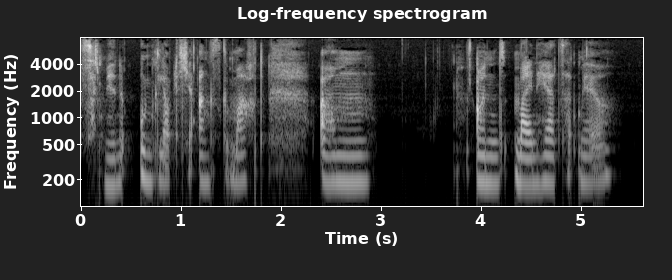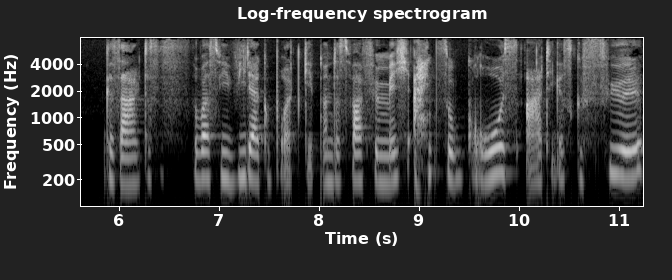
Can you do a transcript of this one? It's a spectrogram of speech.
es hat mir eine unglaubliche Angst gemacht. Ähm, und mein Herz hat mir gesagt, dass es sowas wie Wiedergeburt gibt. Und das war für mich ein so großartiges Gefühl,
